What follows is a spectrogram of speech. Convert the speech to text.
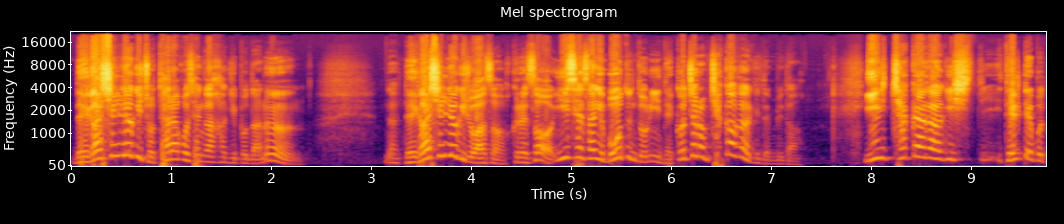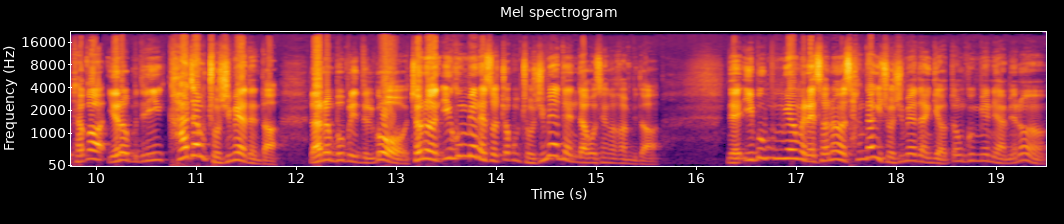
내가 실력이 좋다라고 생각하기보다는 내가 실력이 좋아서 그래서 이 세상의 모든 돈이 내 것처럼 착각하게 됩니다. 이 착각하기 시- 될 때부터가 여러분들이 가장 조심해야 된다라는 부분이 들고 저는 이 국면에서 조금 조심해야 된다고 생각합니다. 네, 이 부분 면에서는 상당히 조심해야 되는 게 어떤 국면이냐면은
